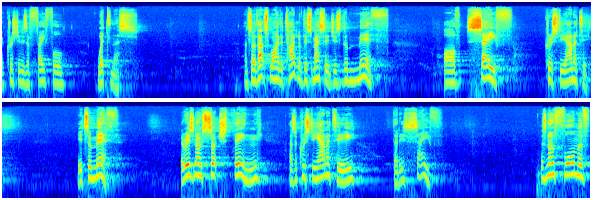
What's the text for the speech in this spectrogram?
A Christian is a faithful witness. And so that's why the title of this message is The Myth of Safe Christianity. It's a myth. There is no such thing as a Christianity that is safe. There's no form of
